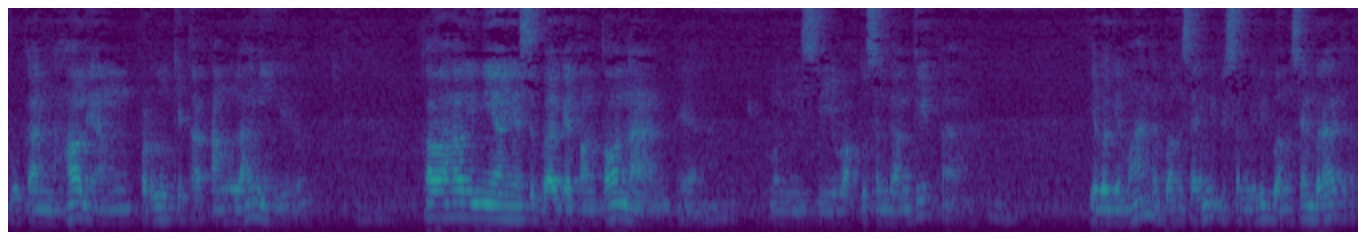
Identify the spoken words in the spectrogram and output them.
bukan hal yang perlu kita tanggulangi gitu. Kalau hal ini hanya sebagai tontonan, mengisi waktu senggang kita, ya bagaimana bangsa ini bisa menjadi bangsa yang beradab?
